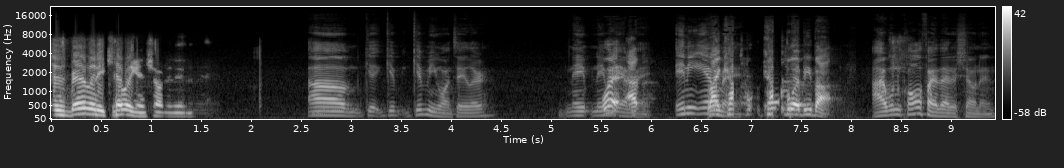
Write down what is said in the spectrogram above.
there's barely any killing in shonen anime. Um, give, give, give me one, Taylor. Name, name What? an anime. Any anime. Like Cow- Cowboy Bebop. I wouldn't qualify that as shonen.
